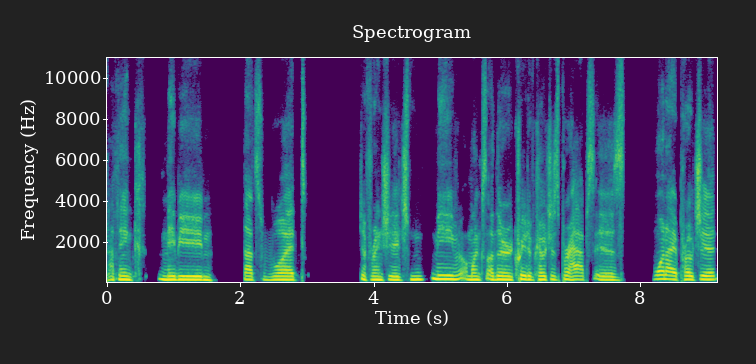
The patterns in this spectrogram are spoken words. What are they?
I think maybe that's what differentiates me amongst other creative coaches, perhaps, is one, I approach it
